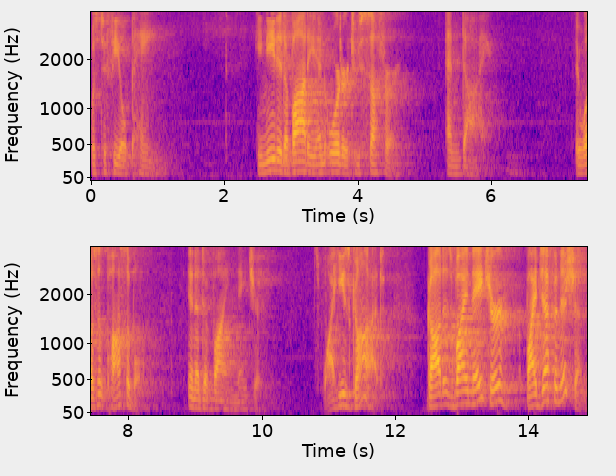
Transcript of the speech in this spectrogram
was to feel pain. He needed a body in order to suffer and die. It wasn't possible in a divine nature. That's why he's God. God is by nature, by definition,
